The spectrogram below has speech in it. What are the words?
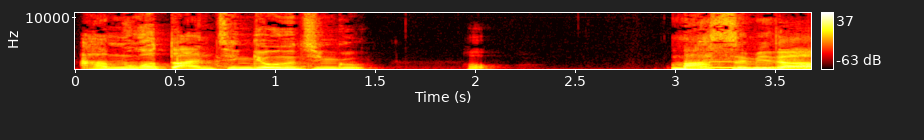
아무것도 안 챙겨오는 친구. 맞습니다.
